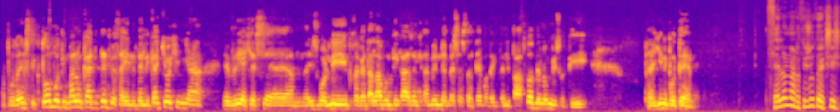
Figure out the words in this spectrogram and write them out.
από το ένστικτό μου ότι μάλλον κάτι τέτοιο θα είναι τελικά και όχι μια ευρεία χερσαία εισβολή που θα καταλάβουν τη Γάζα και θα μείνουν μέσα στα τέματα κτλ. Αυτό δεν νομίζω ότι θα γίνει ποτέ. Θέλω να ρωτήσω το εξής.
